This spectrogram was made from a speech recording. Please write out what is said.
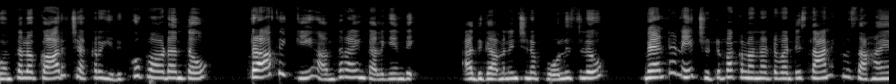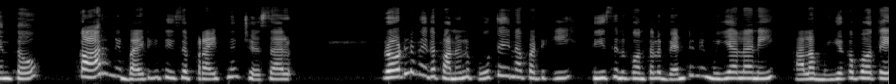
గుంతలో కారు చక్రం ఇరుక్కుపోవడంతో ట్రాఫిక్కి అంతరాయం కలిగింది. అది గమనించిన పోలీసులు వెంటనే చుట్టుపక్కల ఉన్నటువంటి స్థానికుల సహాయంతో కారుని బయటికి తీసే ప్రయత్నం చేశారు. రోడ్ల మీద పనులు పూర్తయినప్పటికీ తీసిన కొంతలు వెంటనే ముయ్యాలని అలా ముయ్యకపోతే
